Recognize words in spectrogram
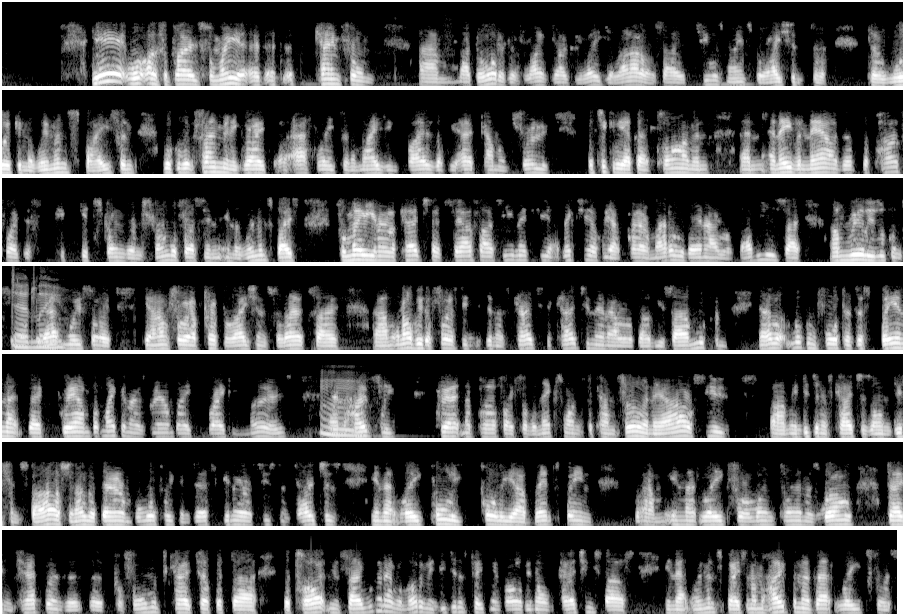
Yeah, well, I suppose for me, it, it, it came from um, my daughter just loved rugby league, Yalara, so she was my inspiration to to work in the women's space. And look, with so many great athletes and amazing players that we had coming through, particularly at that time, and and, and even now, the, the pathway just gets stronger and stronger for us in, in the women's space. For me, you know, I coached at South IC next year. Next year, I'll be at Parramatta with NRLW, so I'm really looking forward Deadly. to that. And we're sort of going through our preparations for that. So. Um, and I'll be the first Indigenous coach to coach in NRLW. So I'm looking, you know, looking forward to just being that, that ground, but making those ground breaking moves, and Mm. hopefully creating a pathway for the next ones to come through. And there are a few um, Indigenous coaches on different staffs. You know, the Darren Borthwick and Jeff Skinner assistant coaches in that league. Paulie, Paulie uh, Brent's been um, in that league for a long time as well. Jaden Chadburn's the, the performance coach up at uh, the Titans. So we're going to have a lot of Indigenous people involved in all the coaching staffs in that women's space. And I'm hoping that that leads to us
